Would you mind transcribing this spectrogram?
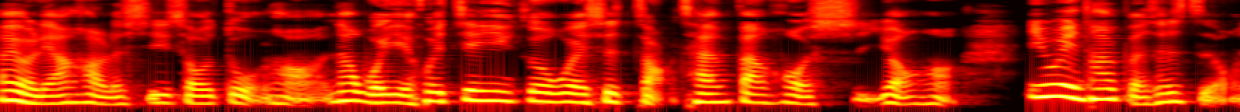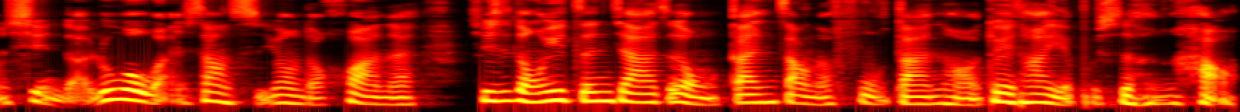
它有良好的吸收度哈。那我也会建议各位是早餐饭后使用哈，因为它本身是脂溶性的，如果晚上使用的话呢，其实容易增加这种肝脏的负担哈，对它也不是很好。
